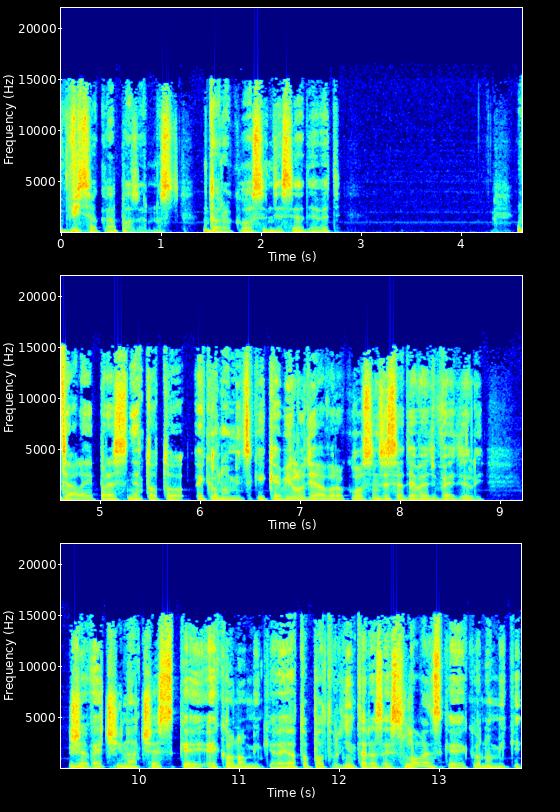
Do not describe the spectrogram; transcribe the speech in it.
vysoká pozornosť do roku 89. Ďalej presne toto ekonomicky. Keby ľudia v roku 89 vedeli, že väčšina českej ekonomiky, a ja to potvrdím teraz aj slovenskej ekonomiky,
